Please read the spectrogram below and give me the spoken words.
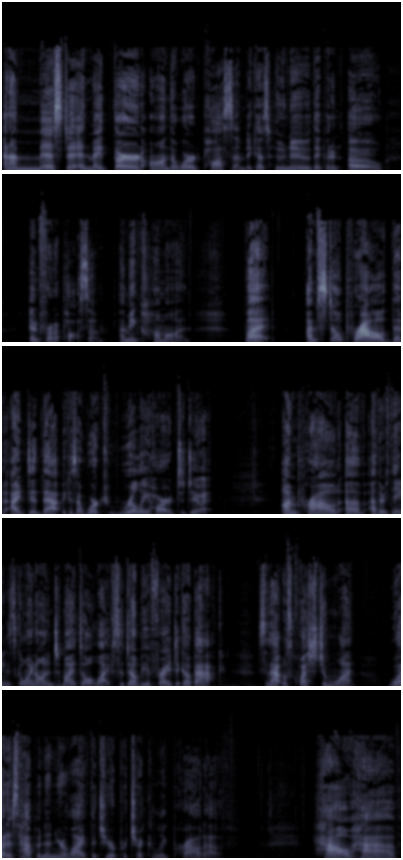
and I missed it and made third on the word possum because who knew they put an O in front of possum? I mean, come on. But I'm still proud that I did that because I worked really hard to do it. I'm proud of other things going on into my adult life. So don't be afraid to go back. So that was question one. What has happened in your life that you're particularly proud of? How have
